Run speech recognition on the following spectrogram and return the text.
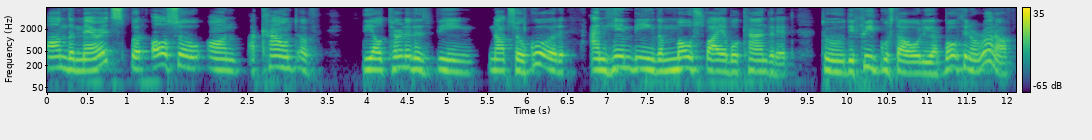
on the merits, but also on account of the alternatives being not so good and him being the most viable candidate to defeat Gustavo Bolivar, both in a runoff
